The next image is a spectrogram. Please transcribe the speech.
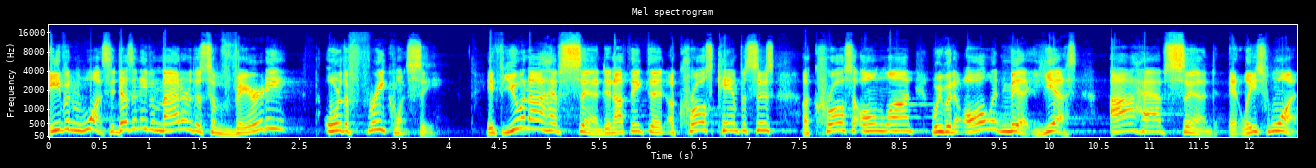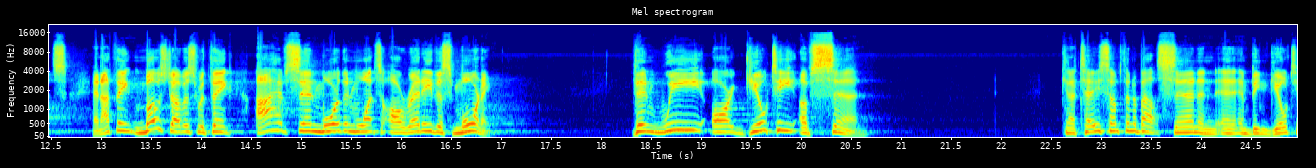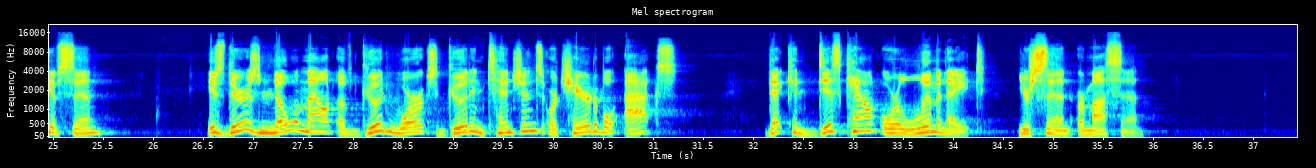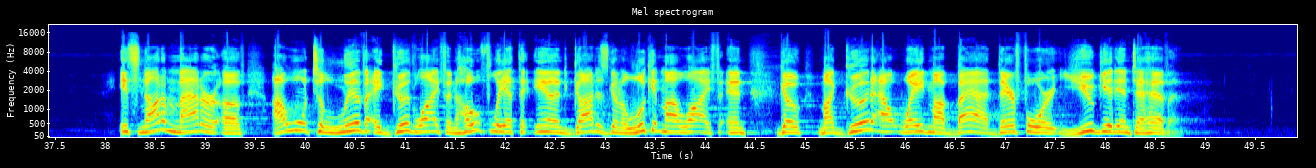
even once, it doesn't even matter the severity or the frequency. If you and I have sinned, and I think that across campuses, across online, we would all admit, yes, I have sinned at least once. And I think most of us would think, I have sinned more than once already this morning. Then we are guilty of sin. Can I tell you something about sin and, and, and being guilty of sin? Is there is no amount of good works, good intentions, or charitable acts that can discount or eliminate your sin or my sin. It's not a matter of, I want to live a good life, and hopefully at the end, God is going to look at my life and go, My good outweighed my bad, therefore you get into heaven.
